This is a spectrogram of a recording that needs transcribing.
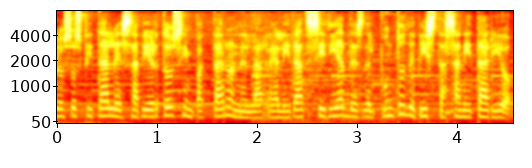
Los hospitales abiertos impactaron en la realidad siria desde el punto de vista sanitario,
